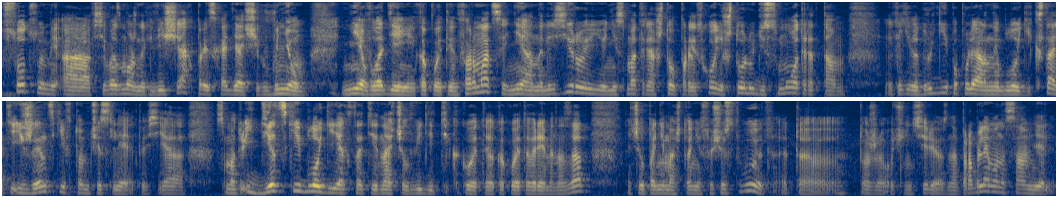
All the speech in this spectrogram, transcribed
социуме, о всевозможных вещах, происходящих в нем, не владея какой-то информацией, не анализируя ее, несмотря что происходит, что люди смотрят, там какие-то другие популярные блоги. Кстати, и женские в том числе. То есть я смотрю, и детские блоги я, кстати, начал видеть какое-то какое время назад. Начал понимать, что они существуют. Это тоже очень серьезная проблема на самом деле.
